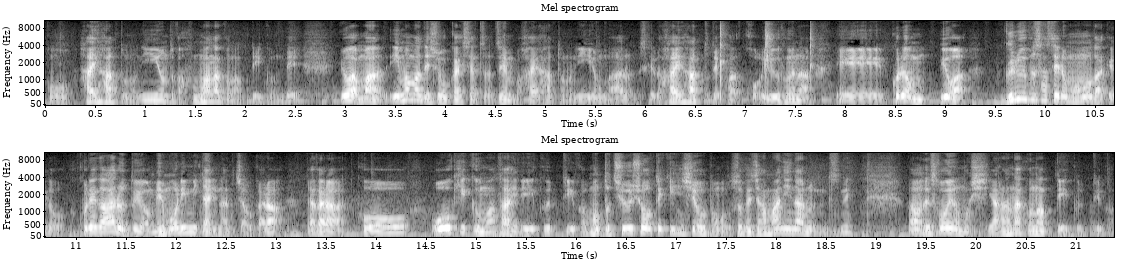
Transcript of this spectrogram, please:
こうハイハットの24とか踏まなくなっていくんで。要はまあ今まで紹介したやつは全部ハイハットの24があるんですけどハイハットでこういう風な、えー、これを要はグルーブさせるものだけどこれがあると要はメモリみたいになっちゃうからだからこう大きくまたいでいくっていうかもっと抽象的にしようと思うとそれが邪魔になるんですね。なのでそういうのもやらなくなっていくっていうか。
